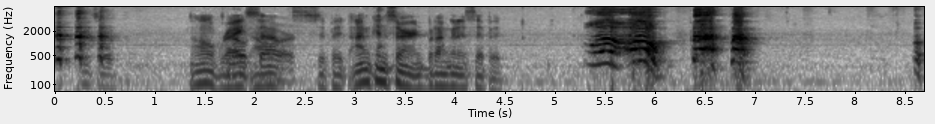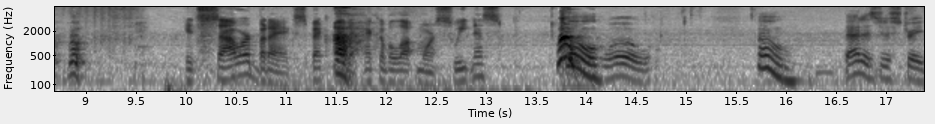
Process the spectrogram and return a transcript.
Me too. All right. sour. I'll sip it. I'm concerned, but I'm gonna sip it. Whoa! Oh! Ah, ah. Oh, oh. It's sour, but I expected Ah. a heck of a lot more sweetness. Woo! Oh. Whoa, Oh. that is just straight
